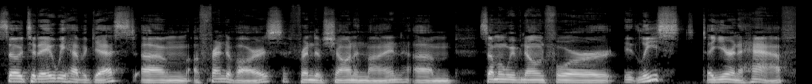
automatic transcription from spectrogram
So today we have a guest, um, a friend of ours, a friend of Sean and mine, um, someone we've known for at least a year and a half.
